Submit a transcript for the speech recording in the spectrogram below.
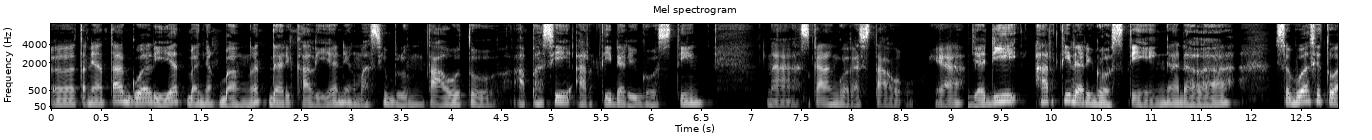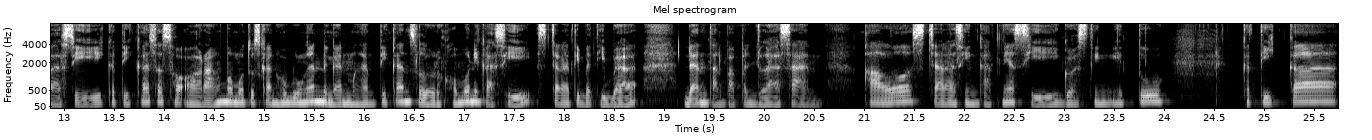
e, ternyata gue lihat banyak banget dari kalian yang masih belum tahu tuh apa sih arti dari ghosting. Nah, sekarang gue kasih tahu ya. Jadi, arti dari ghosting adalah sebuah situasi ketika seseorang memutuskan hubungan dengan menghentikan seluruh komunikasi secara tiba-tiba dan tanpa penjelasan. Kalau secara singkatnya sih, ghosting itu ketika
